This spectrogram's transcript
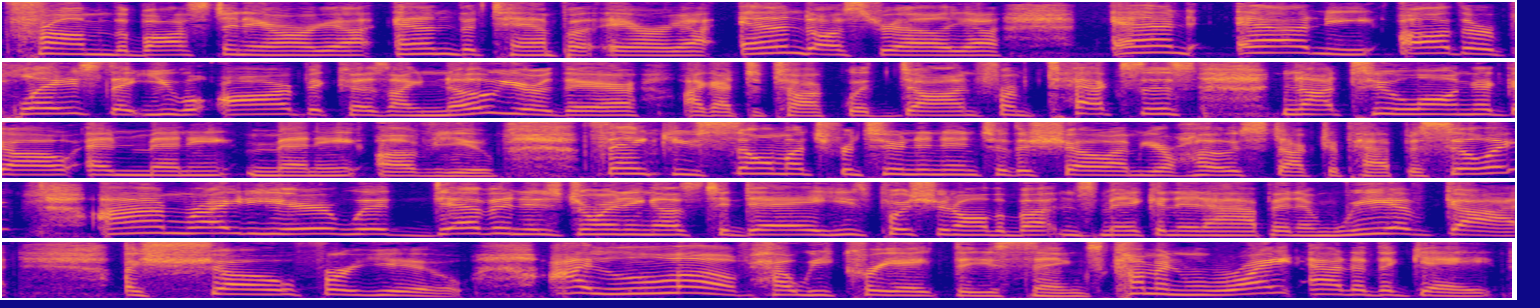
from the Boston area and the Tampa area and Australia and any other place that you are, because I know you're there. I got to talk with Don from Texas not too long ago and many, many of you. Thank you so much for tuning into the show. I'm your host, Dr. Pat Baccili. I'm right here with Devin is joining us today. He's pushing all the buttons, making it happen. And we have got a show for you. I love how we create these things coming right out of the gate.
